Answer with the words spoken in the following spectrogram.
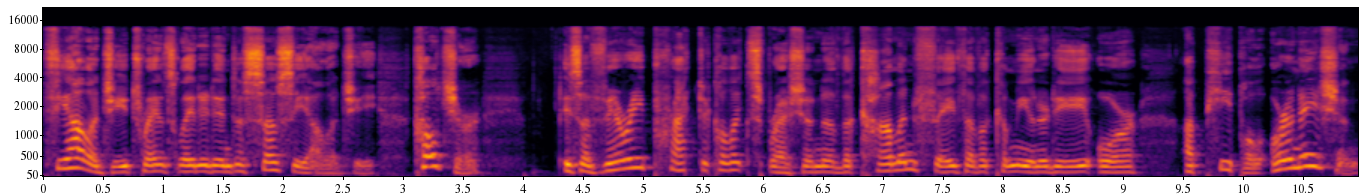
theology translated into sociology. Culture is a very practical expression of the common faith of a community or a people or a nation.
